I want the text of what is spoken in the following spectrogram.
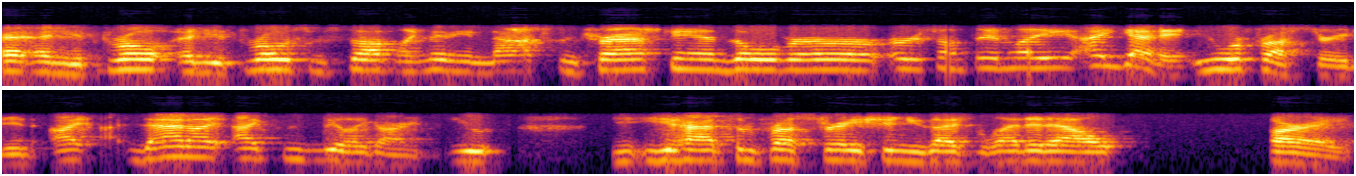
and, and you throw and you throw some stuff like maybe you knock some trash cans over or, or something like I get it. You were frustrated. I that I I can be like all right you you, you had some frustration. You guys let it out. All right.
